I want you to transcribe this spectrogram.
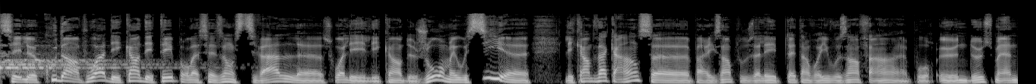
C'est le coup d'envoi des camps d'été pour la saison estivale, euh, soit les, les, camps de jour, mais aussi euh, les camps de vacances. Euh, par exemple, vous allez peut-être envoyer vos enfants pour une, deux semaines.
